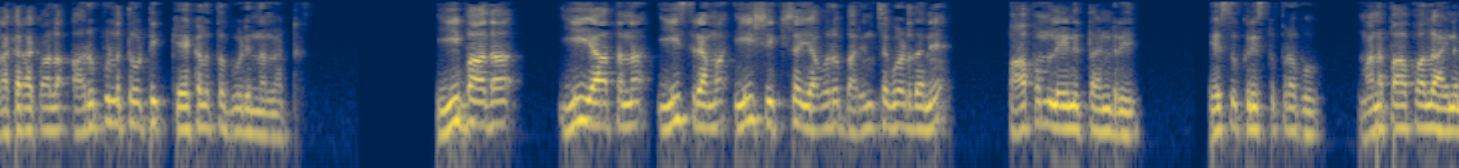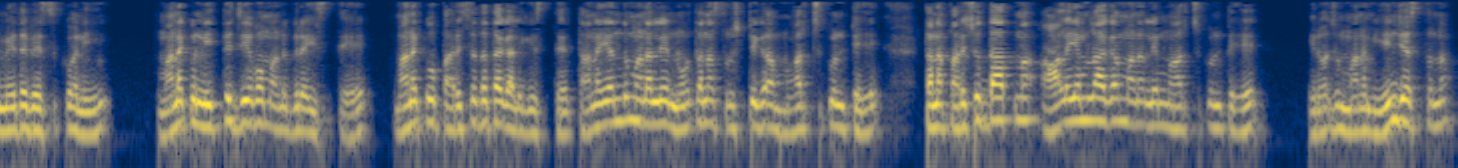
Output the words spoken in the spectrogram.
రకరకాల అరుపులతోటి కేకలతో కూడిందన్నట్టు. ఈ బాధ ఈ యాతన ఈ శ్రమ ఈ శిక్ష ఎవరు భరించకూడదనే పాపం లేని తండ్రి యేసుక్రీస్తు ప్రభు మన పాపాలు ఆయన మీద వేసుకొని మనకు నిత్య జీవం అనుగ్రహిస్తే మనకు పరిశుద్ధత కలిగిస్తే తన ఎందు మనల్ని నూతన సృష్టిగా మార్చుకుంటే తన పరిశుద్ధాత్మ ఆలయంలాగా మనల్ని మార్చుకుంటే ఈరోజు మనం ఏం చేస్తున్నాం?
